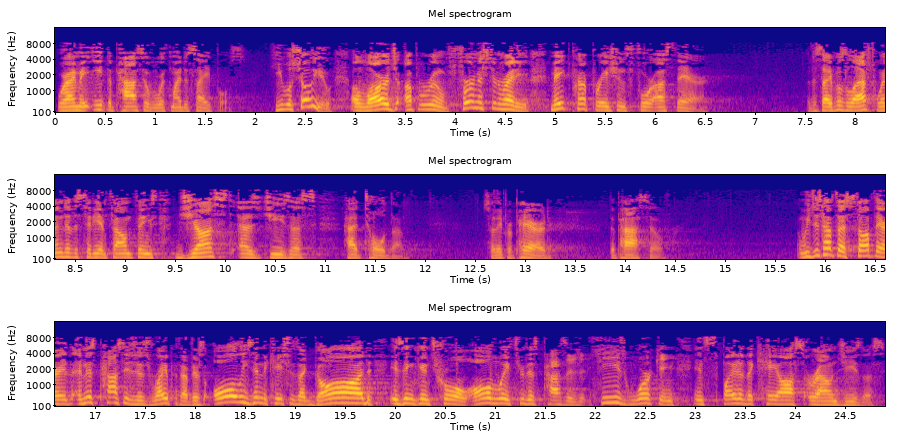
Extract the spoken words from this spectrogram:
where I may eat the Passover with my disciples? He will show you a large upper room, furnished and ready. Make preparations for us there. The disciples left, went into the city, and found things just as Jesus had told them. So they prepared the Passover. We just have to stop there, and this passage is ripe with that. There's all these indications that God is in control all the way through this passage. He's working in spite of the chaos around Jesus.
